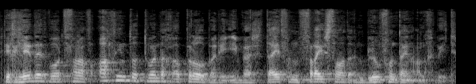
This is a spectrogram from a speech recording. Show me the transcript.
Die geleentheid word vanaf 18 tot 20 April by die Universiteit van Vryheid in Bloemfontein aangebied.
